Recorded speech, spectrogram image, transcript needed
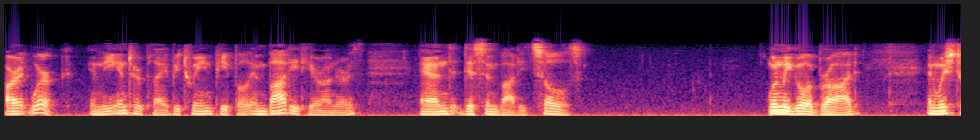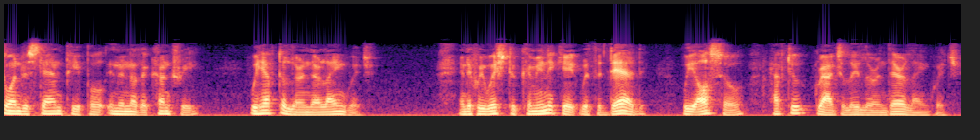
are at work in the interplay between people embodied here on earth and disembodied souls. When we go abroad and wish to understand people in another country, we have to learn their language. And if we wish to communicate with the dead, we also have to gradually learn their language,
